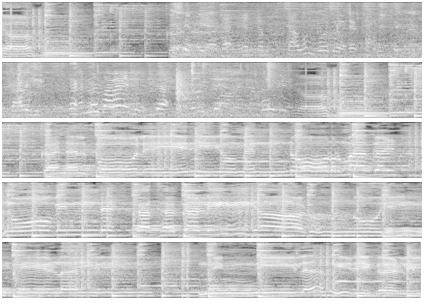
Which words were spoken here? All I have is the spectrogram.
യാകൂ കനൽ പോലെ എരിയുമെന്നോർമകൾ നോവിന്റെ കഥകളിയാടുന്നൊരീ വേളയിൽ നിന്നീലമിഴികളിൽ മിഴികളിൽ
